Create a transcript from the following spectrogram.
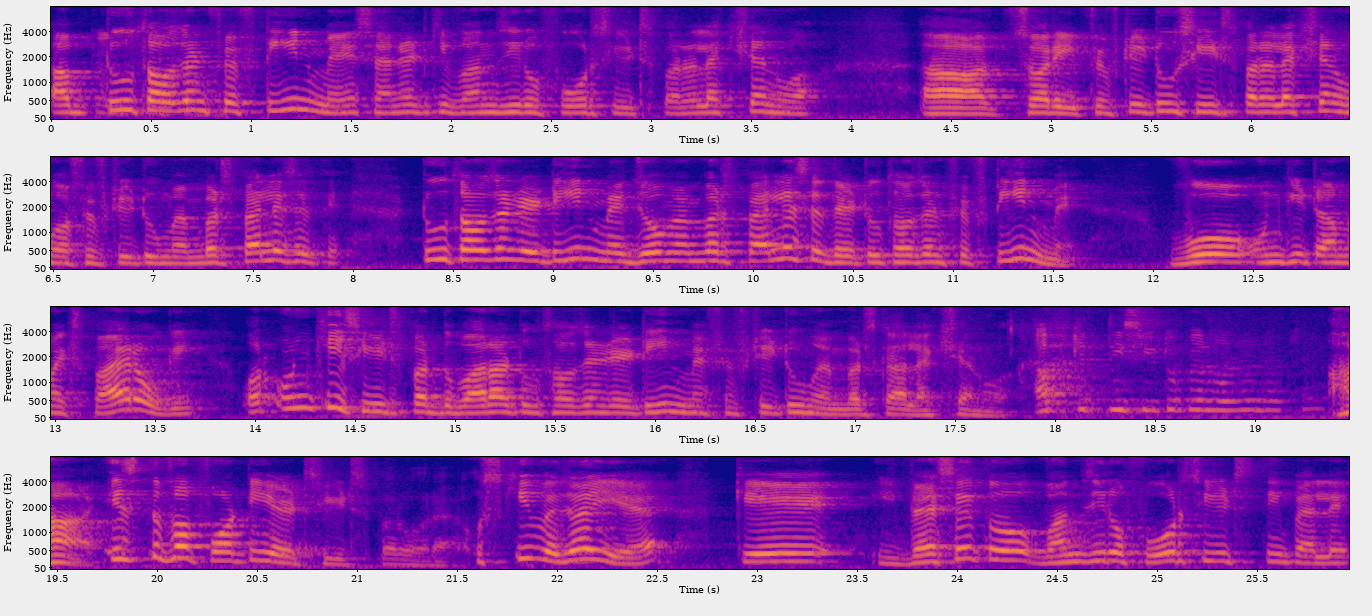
अब 2015 में सेनेट की 104 सीट्स पर इलेक्शन हुआ। सॉरी 52 सीट्स पर इलेक्शन हुआ 52 मेंबर्स पहले से थे। 2018 में जो मेंबर्स पहले से थे 2015 में वो उनकी टर्म एक्सपायर होगी और उनकी सीट्स पर दोबारा 2018 में 52 मेंबर्स का इलेक्शन हुआ। अब कितनी सीटों पर हो रहे हैं हाँ इस दफ़ा 48 सीट्स पर हो रहा है। उसकी वजह यह है कि वैसे तो 104 सीट्स थी पहले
